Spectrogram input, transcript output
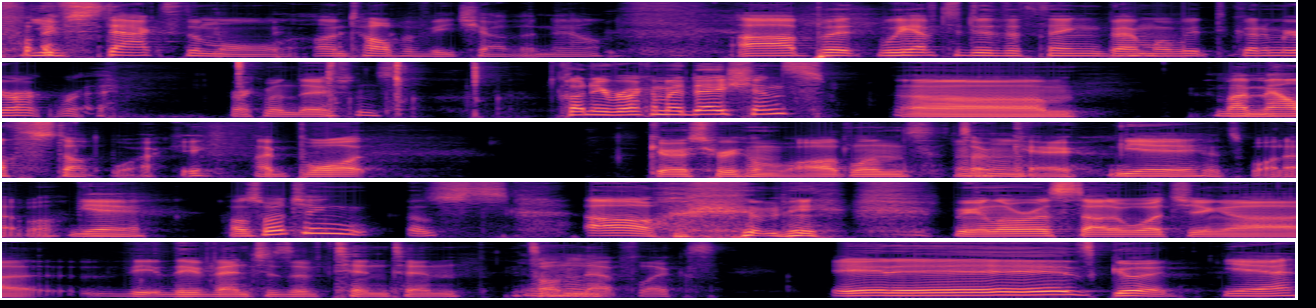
you've stacked them all on top of each other now. Uh, but we have to do the thing, Ben. Where we got any re- recommendations. got any recommendations? Um, My mouth stopped working. I bought Ghost Recon Wildlands. It's Mhm. okay. Yeah, It's whatever. yeah. I was watching. I was- oh, me, me and Laura started watching uh the the Adventures of Tintin. It's on Mhm. Netflix. It is good. Yeah.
